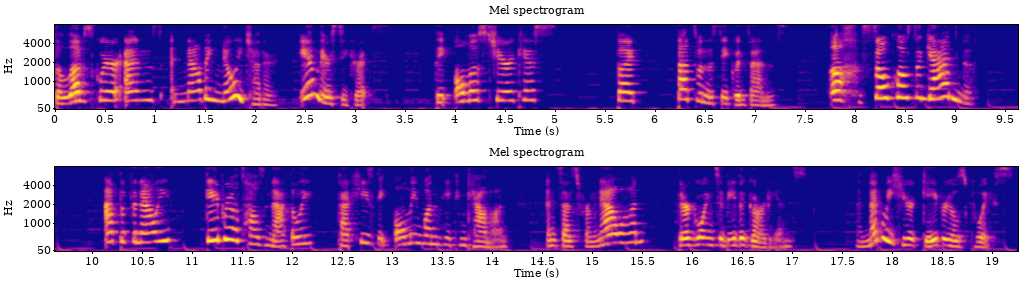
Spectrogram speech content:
The love square ends, and now they know each other and their secrets. They almost share a kiss, but that's when the sequence ends. Ugh, so close again! At the finale, Gabriel tells Nathalie that he's the only one he can count on and says from now on, they're going to be the Guardians. And then we hear Gabriel's voice.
